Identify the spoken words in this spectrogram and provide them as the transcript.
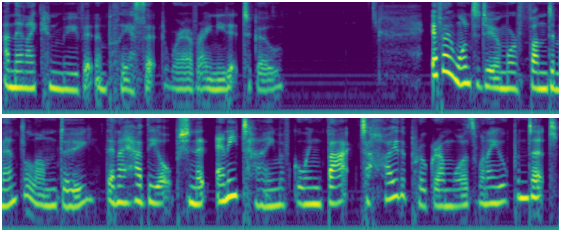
And then I can move it and place it wherever I need it to go. If I want to do a more fundamental undo, then I have the option at any time of going back to how the program was when I opened it.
